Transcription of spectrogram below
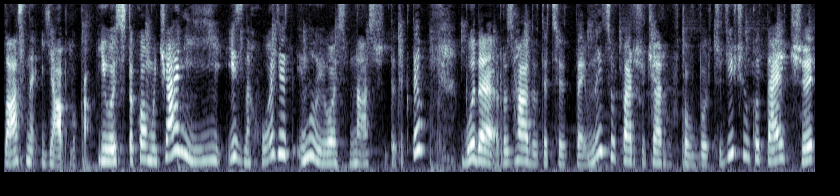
власне, яблука. І ось в такому чані її і знаходять. І ну і ось наш детектив буде розгадувати цю таємницю в першу чергу, хто вбив цю дівчинку, та й чи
